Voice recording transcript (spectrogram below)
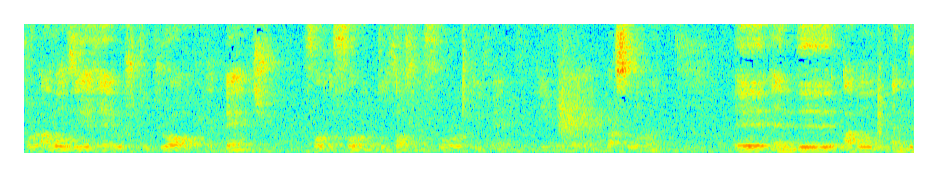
for Abalos Herreros to draw a bench for the Forum 2004 event uh, in Barcelona. Uh, and the Abel and the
